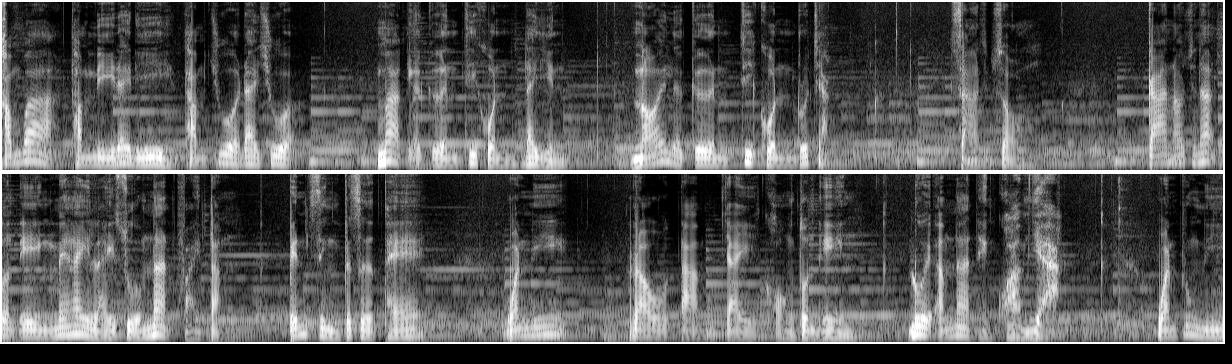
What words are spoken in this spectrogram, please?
คำว่าทำดีได้ดีทำชั่วได้ชั่ว มากเหลือเกินที่คนได้ยิน น้อยเหลือเกินที่คนรู้จัก 32 การเอาชนะตนเองไม่ให้ไหลสู่อำนาจฝ่ายต่ำเป็นสิ่งประเสริฐแท้ วันนี้เราตามใจของตนเอง ด้วยอำนาจแห่งความอยาก วันพรุ่งนี้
